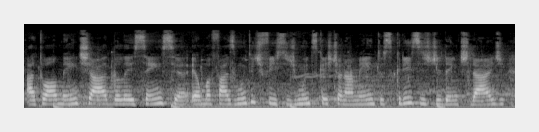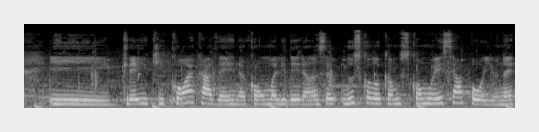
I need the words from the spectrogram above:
Atualmente, a adolescência é uma fase muito difícil, de muitos questionamentos, crises de identidade, e creio que com a caverna, com uma liderança, nos colocamos como esse apoio, né?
